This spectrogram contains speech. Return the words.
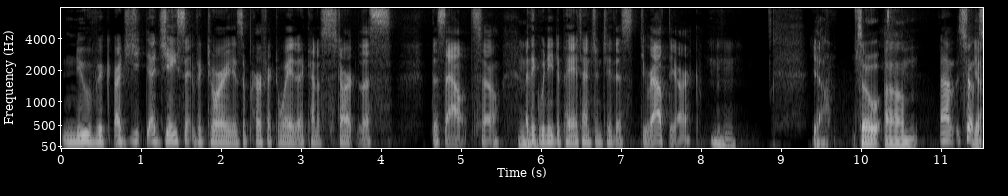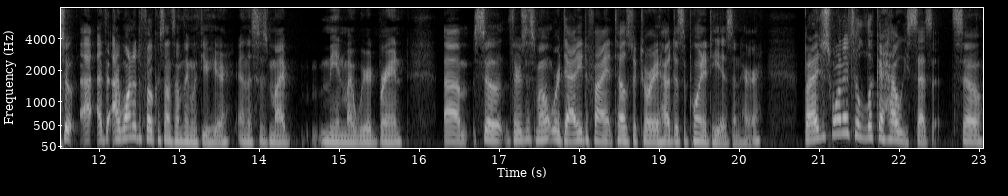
new Vic- adjacent Victoria is a perfect way to kind of start this this out. So, mm-hmm. I think we need to pay attention to this throughout the arc. Mm-hmm. Yeah, so, um, um so, yeah. so I, I wanted to focus on something with you here, and this is my me and my weird brain. Um, so there's this moment where Daddy Defiant tells Victoria how disappointed he is in her, but I just wanted to look at how he says it. So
